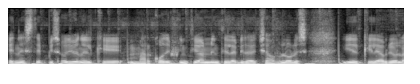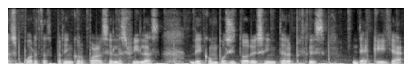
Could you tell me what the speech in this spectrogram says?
en este episodio en el que marcó definitivamente la vida de Chava Flores y el que le abrió las puertas para incorporarse a las filas de compositores e intérpretes de aquella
